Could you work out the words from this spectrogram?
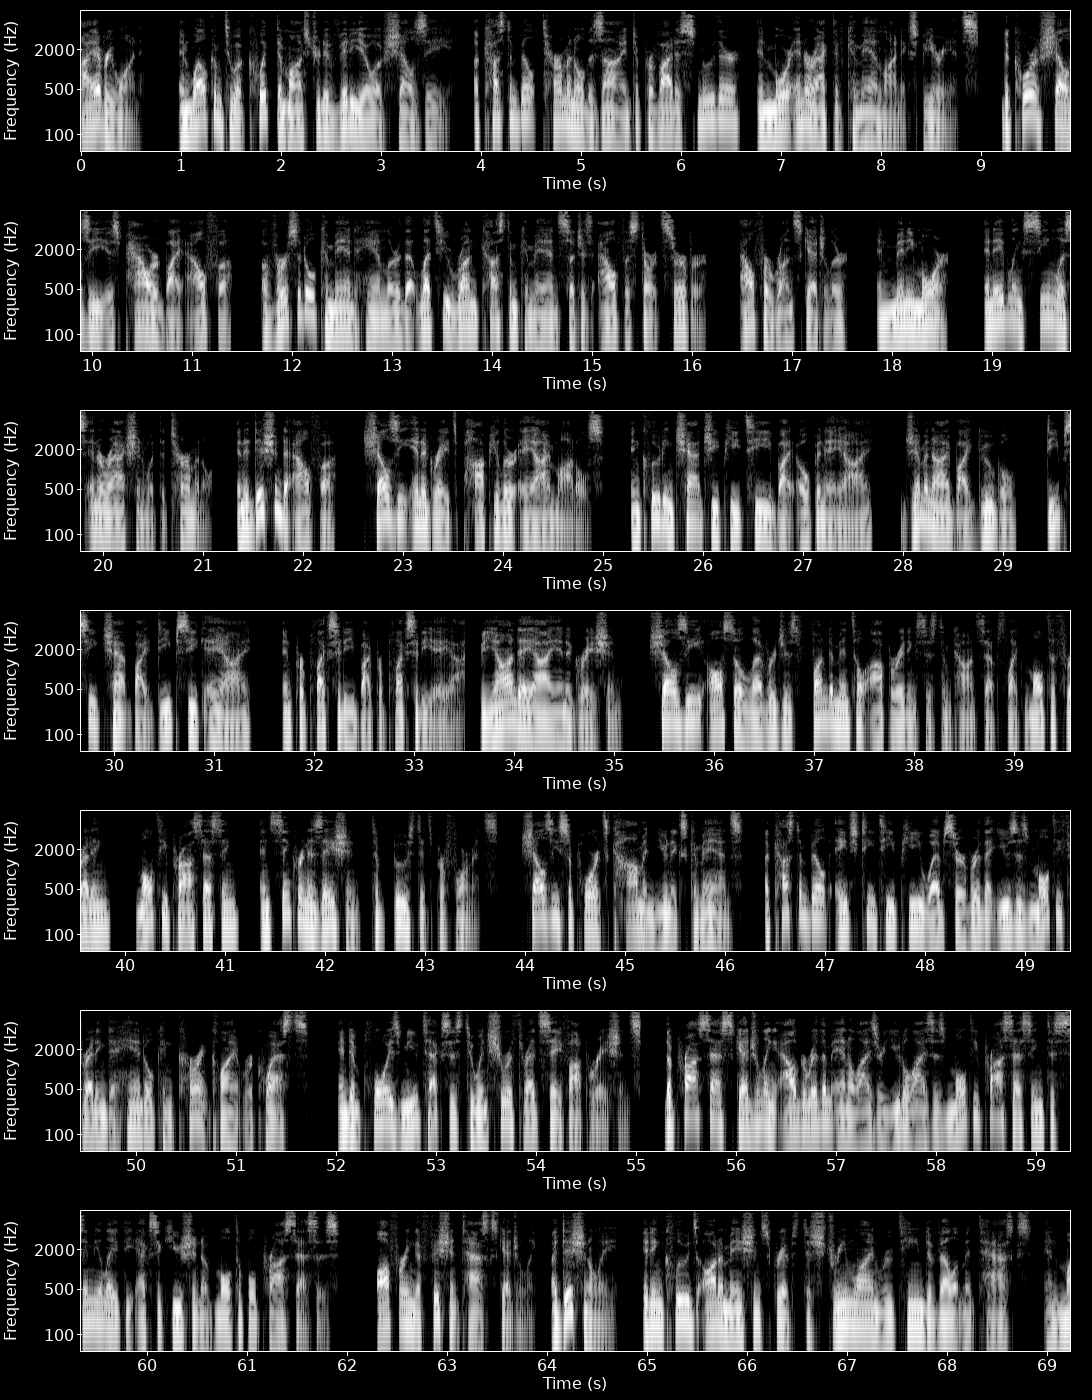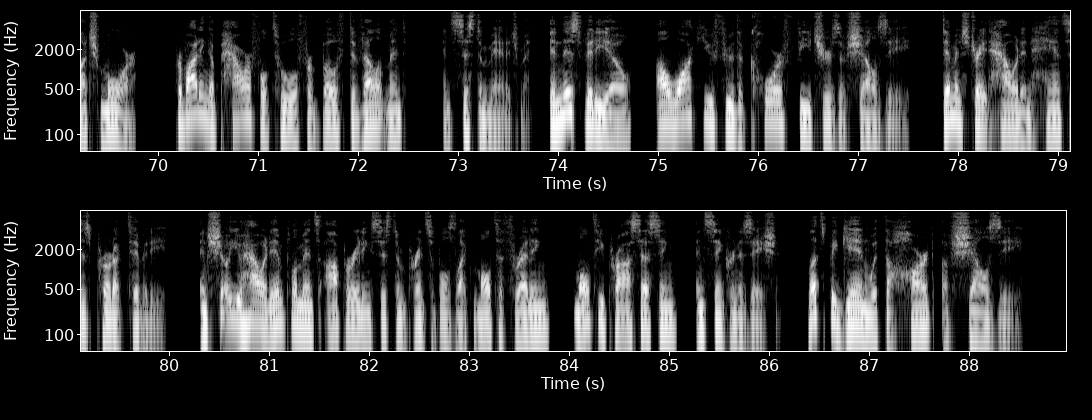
Hi everyone, and welcome to a quick demonstrative video of Shell Z, a custom-built terminal designed to provide a smoother and more interactive command line experience. The core of Shell Z is powered by Alpha, a versatile command handler that lets you run custom commands such as Alpha Start Server, Alpha Run Scheduler, and many more, enabling seamless interaction with the terminal. In addition to Alpha, Shell Z integrates popular AI models, including ChatGPT by OpenAI, Gemini by Google, DeepSeek Chat by DeepSeek AI, and Perplexity by Perplexity AI. Beyond AI integration, Shell Z also leverages fundamental operating system concepts like multithreading, multiprocessing, and synchronization to boost its performance. Shell Z supports common Unix commands, a custom-built HTTP web server that uses multithreading to handle concurrent client requests, and employs mutexes to ensure thread-safe operations. The process scheduling algorithm analyzer utilizes multiprocessing to simulate the execution of multiple processes, offering efficient task scheduling. Additionally, it includes automation scripts to streamline routine development tasks and much more, providing a powerful tool for both development and system management. In this video, I'll walk you through the core features of Shell Z, demonstrate how it enhances productivity, and show you how it implements operating system principles like multithreading, multiprocessing, and synchronization. Let's begin with the heart of Shell Z,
